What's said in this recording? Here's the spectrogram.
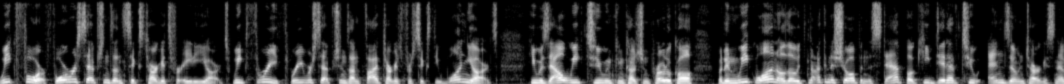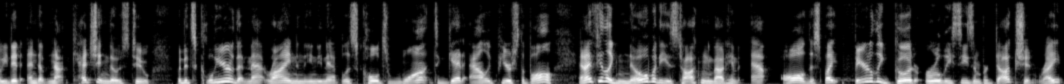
Week four, four receptions on six targets for 80 yards. Week three, three receptions on five targets for 61 yards. He was out week two in concussion protocol, but in week one, although it's not going to show up in the stat book, he did have two end zone targets. Now, he did end up not catching those two, but it's clear that Matt Ryan and the Indianapolis Colts want to get Alec Pierce the ball. And I feel like nobody is talking about him at all, despite fairly good early season production, right?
